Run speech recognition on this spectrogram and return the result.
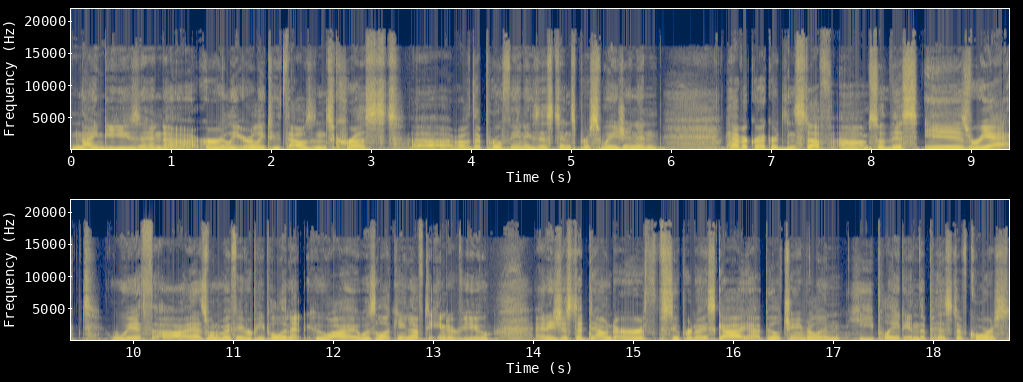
90s and uh, early early 2000s crust uh, of the profane existence persuasion and havoc records and stuff. Um, so this is react with uh, it has one of my favorite people in it who i was lucky enough to interview and he's just a down-to-earth super nice guy uh, bill chamberlain. He played in the pist of course.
